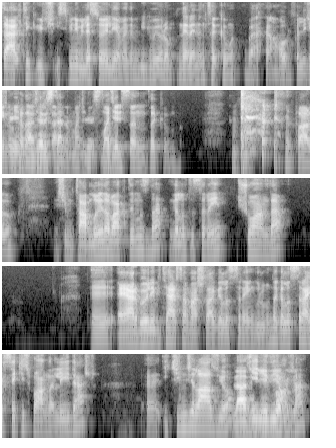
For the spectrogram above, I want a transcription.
Celtic 3. İsmini bile söyleyemedim. Bilmiyorum nerenin takımı. Ben Avrupa Ligi'ni Şey, o kadar Macaristan'ın. Macaristan. Macaristan'ın takımı. Pardon. Şimdi tabloya da baktığımızda Galatasaray'ın şu anda e, eğer böyle biterse maçlar Galatasaray'ın grubunda Galatasaray 8 puanla lider. E, ikinci Lazio, Lazio 7 yedi puanla. yapacak.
